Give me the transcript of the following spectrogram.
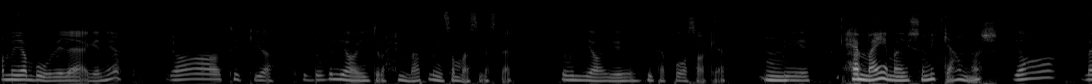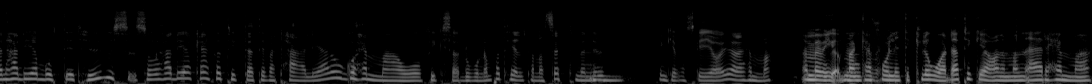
ja, men jag bor i lägenhet. Jag tycker ju att då vill jag ju inte vara hemma på min sommarsemester. Då vill jag ju hitta på saker. Mm. Det, Hemma är man ju så mycket annars. Ja, men hade jag bott i ett hus så hade jag kanske tyckt att det varit härligare att gå hemma och fixa och dona på ett helt annat sätt. Men nu Mm. tänker jag, vad ska jag göra hemma? Ja, men man kan få lite klåda tycker jag när man är hemma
